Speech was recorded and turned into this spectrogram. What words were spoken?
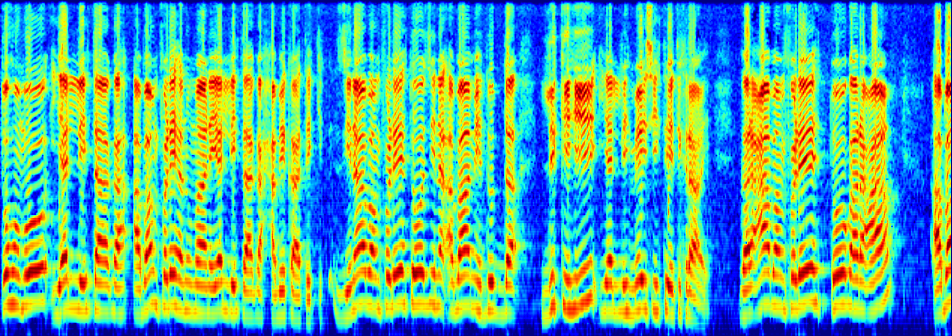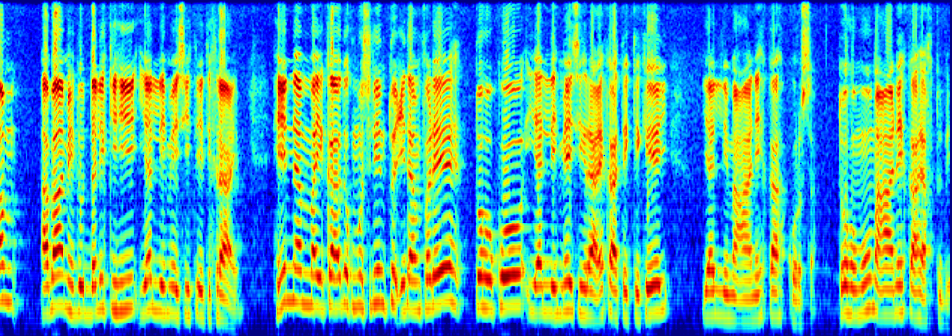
tohomo yalli taagah aban fadehan umane yalli taagah xabekaatek zina aban fadeh to zina abamih dudda likihi yallih meysihte raace garca aban fadeh to garca abam abamih dudda likihi yallih meysihte raace hinan maykaduk muslimtu cidan fadeh tohoko yallih meysih raace kaatekkekey yalli macaaneh kah korsa tohumu macaaneh kah yaktube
